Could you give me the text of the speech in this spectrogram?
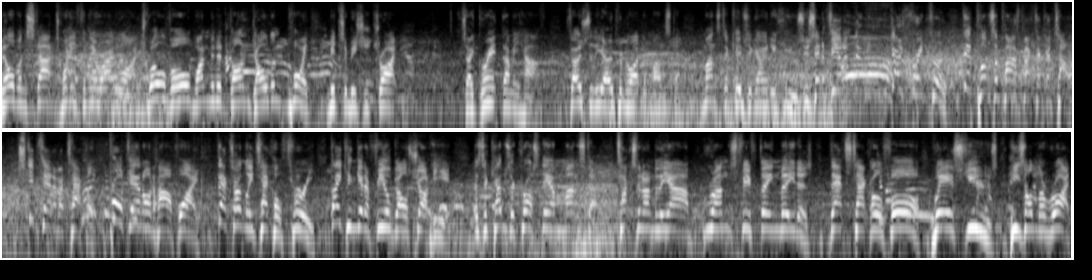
Melbourne start 20 from their own line. 12 all, one minute gone, golden point. Mitsubishi Triton. So Grant dummy half. Goes to the open right to Munster. Munster keeps it going to Hughes, who sent a field oh! goes straight through. Then pumps a pass back to Katoa. Skips out of a tackle. Brought down on halfway. That's only tackle three. They can get a field goal shot here. As it comes across now, Munster tucks it under the arm, runs 15 metres. That's tackle four. Where's Hughes? He's on the right.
